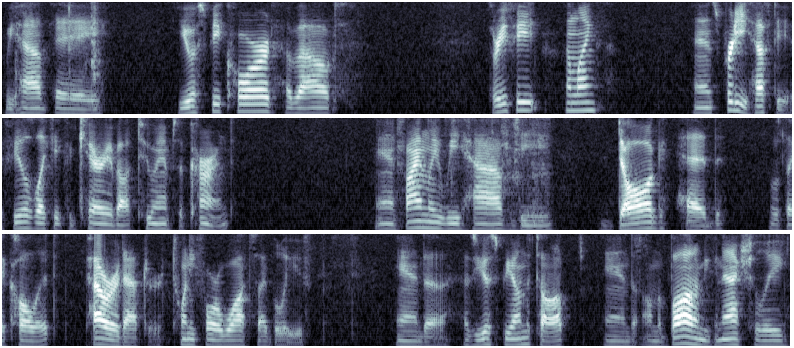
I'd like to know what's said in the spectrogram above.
We have a USB cord about three feet in length and it's pretty hefty. It feels like it could carry about 2 amps of current. And finally we have the dog head, what they call it, power adapter, 24 watts I believe. And uh, has USB on the top and on the bottom you can actually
